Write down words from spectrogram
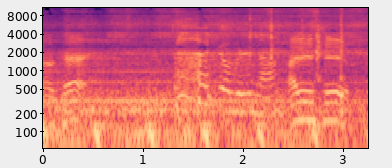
Okay. I feel weird now. I do too.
